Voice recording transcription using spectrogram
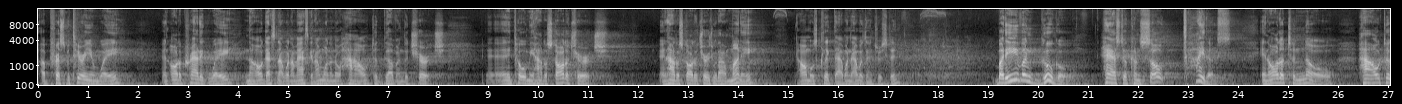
a Presbyterian way, an autocratic way. No, that's not what I'm asking. I want to know how to govern the church. And it told me how to start a church and how to start a church without money. I almost clicked that one, that was interesting. But even Google has to consult Titus in order to know how to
